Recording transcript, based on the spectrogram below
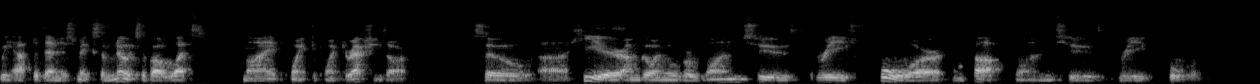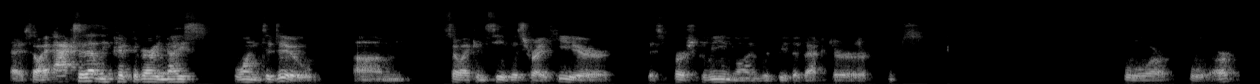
we have to then just make some notes about what my point to point directions are. So uh, here I'm going over one, two, three, four, and up one, two, three, four. Okay, so I accidentally picked a very nice one to do. So I can see this right here this first green one would be the vector, oops, four, four.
